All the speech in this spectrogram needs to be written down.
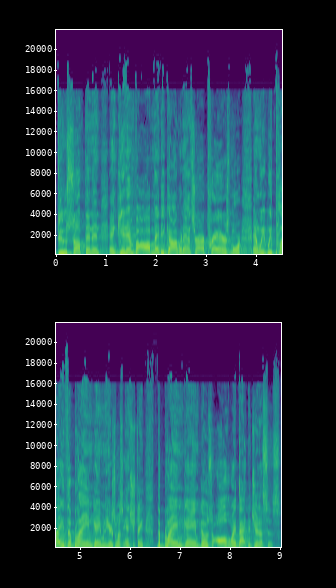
do something and, and get involved, maybe God would answer our prayers more. And we, we play the blame game. And here's what's interesting the blame game goes all the way back to Genesis.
